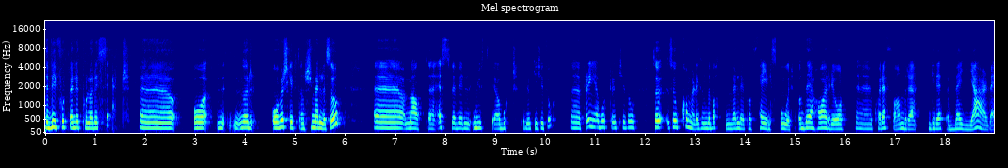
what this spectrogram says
Det blir fort veldig polarisert. Eh, og når overskriftene smelles opp eh, med at eh, SV vil utvide abort til uke 22, fri abort til uke 22, så, så, kommer liksom debatten veldig på feil spor. Og det har jo KrF og andre grepet begjærlig.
